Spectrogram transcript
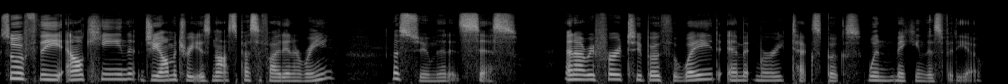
So if the alkene geometry is not specified in a ring, assume that it's cis. And I referred to both the Wade and McMurry textbooks when making this video.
